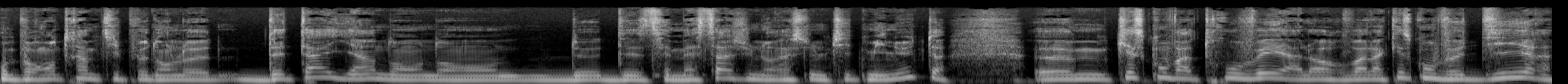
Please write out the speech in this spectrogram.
On peut rentrer un petit peu dans le détail hein, dans, de, ces messages. Il nous reste une petite minute. qu'est-ce qu'on va trouver? Alors Voilà, qu'est-ce qu'on veut dire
